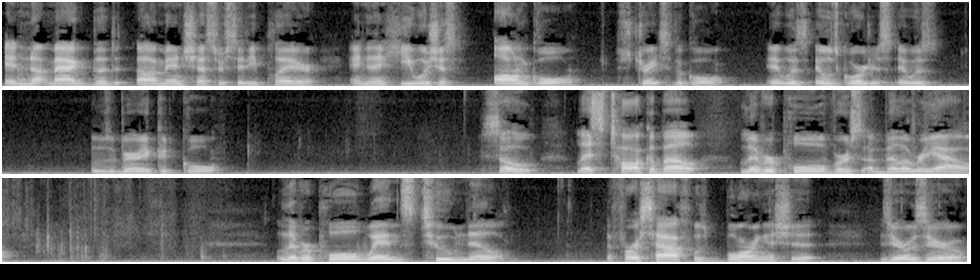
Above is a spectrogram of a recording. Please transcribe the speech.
It nutmegged the uh, Manchester City player, and then he was just on goal, straight to the goal. It was it was gorgeous. It was it was a very good goal. So let's talk about Liverpool versus Villarreal. Liverpool wins 2 0. The first half was boring as shit. 0 0.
